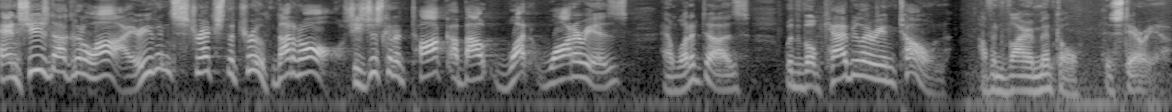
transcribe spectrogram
And she's not going to lie or even stretch the truth. Not at all. She's just going to talk about what water is and what it does with the vocabulary and tone of environmental hysteria.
